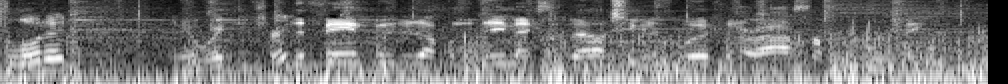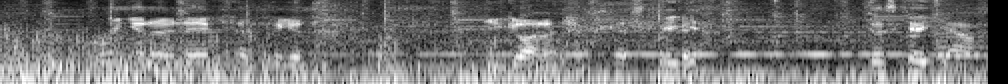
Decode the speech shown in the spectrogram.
floored it and it worked a treat. The fan booted up on the D-Max as well. She was working her ass off, wringing her neck and thinking, you got it. Let's keep, let's keep going.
